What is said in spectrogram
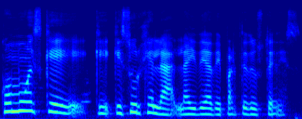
¿Cómo es que, que, surge la, la idea de parte de ustedes?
